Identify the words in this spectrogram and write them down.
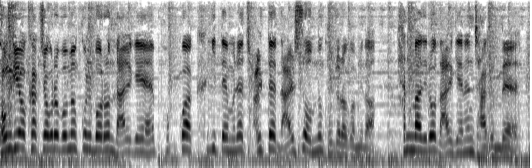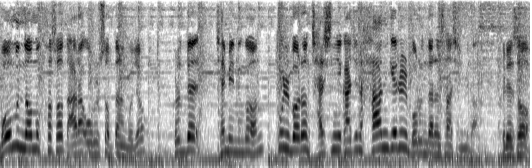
공기역학적으로 보면 꿀벌은 날개의 폭과 크기 때문에 절대 날 수 없는 구조라고 합니다. 한마디로 날개는 작은데 몸은 너무 커서 날아오를 수 없다는 거죠. 그런데 재미있는 건 꿀벌은 자신이 가진 한계를 모른다는 사실입니다. 그래서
